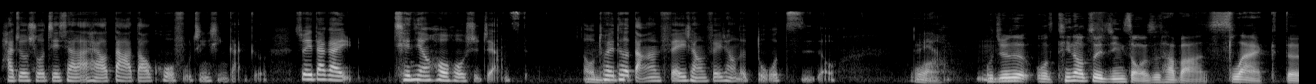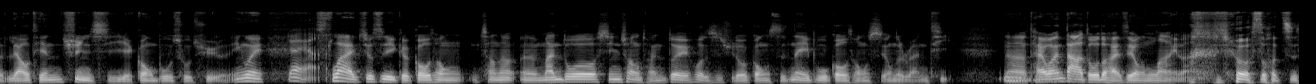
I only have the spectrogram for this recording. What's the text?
他就说接下来还要大刀阔斧进行改革。所以大概前前后后是这样子的。哦，推特档案非常非常的多字哦。哇，嗯、我觉得我听到最惊悚的是他把 Slack 的聊天讯息也公布出去了，因为对啊，Slack 就是一个沟通常常呃蛮多新创团队或者是许多公司内部沟通使用的软体。那台湾大多都还是用 Line 啦，据我所知。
